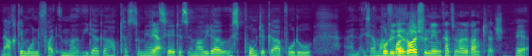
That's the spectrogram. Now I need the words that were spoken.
nach dem Unfall immer wieder gehabt, hast du mir Ja. erzählt, dass immer wieder es Punkte gab, wo du, ein, ich sag mal, Wo du den Rollstuhl nehmen kannst und an der Wand klatschen. Ja,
